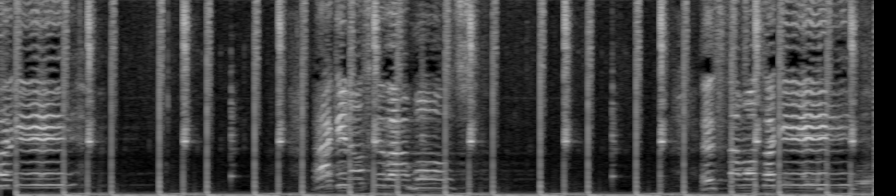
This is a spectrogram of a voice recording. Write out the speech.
aquí, aquí nos quedamos. Estamos aquí.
